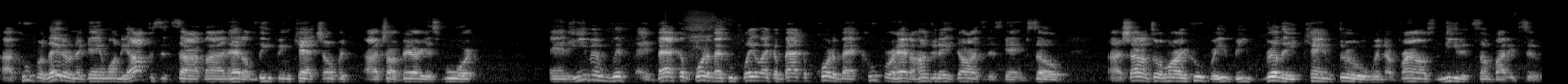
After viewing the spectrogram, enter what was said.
Uh, Cooper later in the game on the opposite sideline had a leaping catch over uh, Charvarius Ward. And even with a backup quarterback who played like a backup quarterback, Cooper had 108 yards in this game. So uh, shout out to Amari Cooper. He, he, really came through when the Browns needed somebody to.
